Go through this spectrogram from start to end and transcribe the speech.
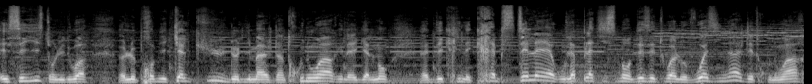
essayiste, on lui doit le premier calcul de l'image d'un trou noir. Il a également décrit les crêpes stellaires ou l'aplatissement des étoiles au voisinage des trous noirs.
